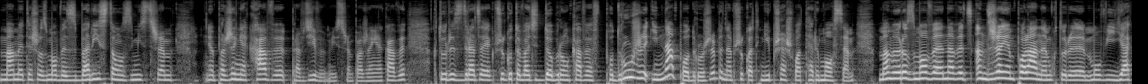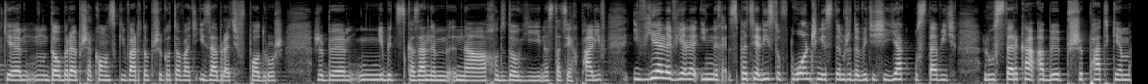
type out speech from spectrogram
Mamy też rozmowę z baristą, z mistrzem parzenia kawy, prawdziwym mistrzem parzenia kawy, który zdradza, jak przygotować dobrą kawę w podróży i na podróż, żeby na przykład nie przeszła termosem. Mamy rozmowę nawet z Andrzejem Polanem, który mówi, jakie dobre przekąski warto przygotować i zabrać w podróż, żeby nie być skazanym na hot dogi na stacjach paliw i wiele, wiele innych specjalistów, łącznie z tym, że dowiecie się, jak ustawić lusterka, aby przypadkiem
